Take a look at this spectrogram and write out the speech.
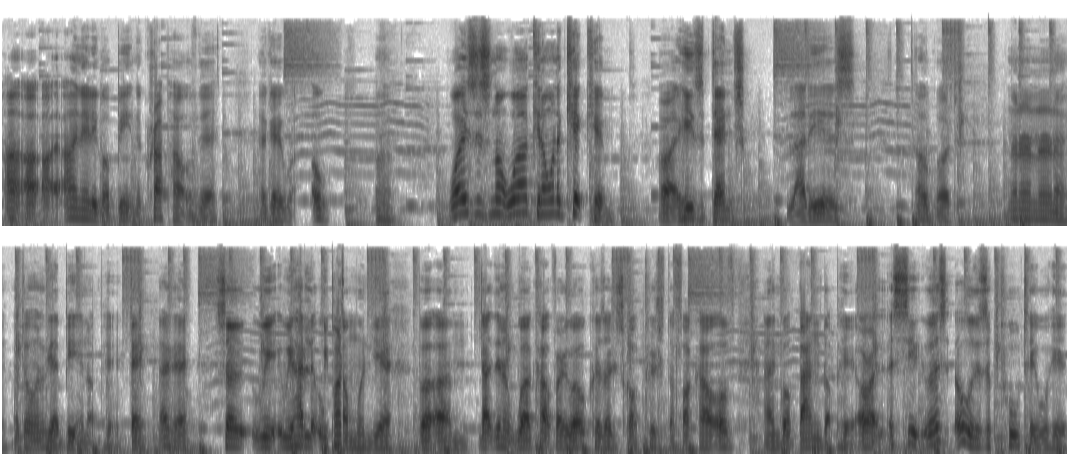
I, I, I nearly got beaten the crap out of there. Okay, oh. Uh. Why is this not working? I want to kick him. Alright, he's a dench lad, he is. Oh, God. No, no, no, no. I don't want to get beaten up here. Okay, okay. So we we had a little punch someone, yeah, but um that didn't work out very well because I just got pushed the fuck out of and got banged up here. All right, let's see. Let's. Oh, there's a pool table here.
